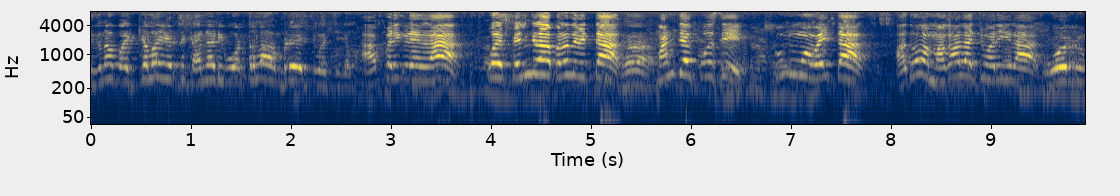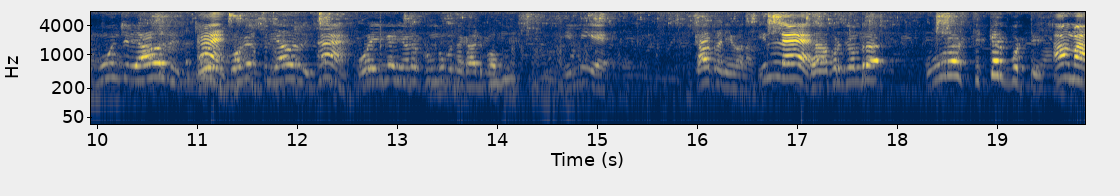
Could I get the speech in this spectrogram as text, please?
இதுனா வைக்கலாம் எடுத்து கண்ணாடி ஒட்டலாம் அப்படியே எடுத்து வச்சுக்கலாம். அப்படி கிடையாதா ஒரு பெண்களா பிறந்து விட்டார். மஞ்சள் பூசி குங்குமம் வைத்தார். அதோ மகாலட்சுமி வருகிறார். ஒரு மூஞ்சிலையாவது. முகத்துலயாவது எனக்கு குங்குமத்தை காட்டு பார்ப்போம் இல்லையே. காட்ட நீ வேணாம். இல்ல. அப்புறம் சொல்றேன் பூரா ஸ்டிக்கர் போட்டு ஆமா.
